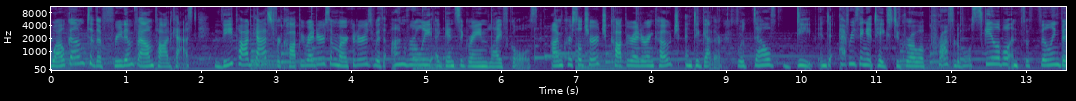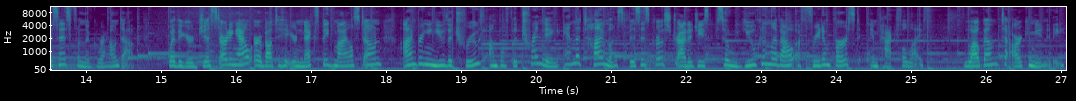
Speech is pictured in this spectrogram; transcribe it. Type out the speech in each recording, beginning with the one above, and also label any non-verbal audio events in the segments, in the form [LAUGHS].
Welcome to the Freedom Found Podcast, the podcast for copywriters and marketers with unruly, against the grain life goals. I'm Krystle Church, copywriter and coach, and together we'll delve deep into everything it takes to grow a profitable, scalable, and fulfilling business from the ground up. Whether you're just starting out or about to hit your next big milestone, I'm bringing you the truth on both the trending and the timeless business growth strategies so you can live out a freedom first, impactful life. Welcome to our community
